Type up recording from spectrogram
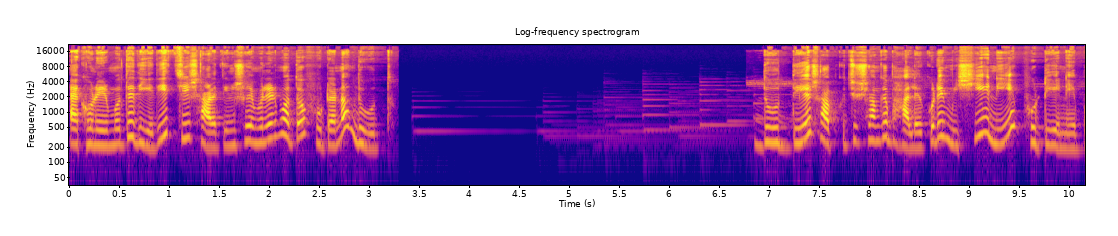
এখন এর মধ্যে দিয়ে দিচ্ছি সাড়ে তিনশো এমএলের মতো ফুটানো দুধ। দুধ দিয়ে সব কিছুর সঙ্গে ভালো করে মিশিয়ে নিয়ে ফুটিয়ে নেব।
